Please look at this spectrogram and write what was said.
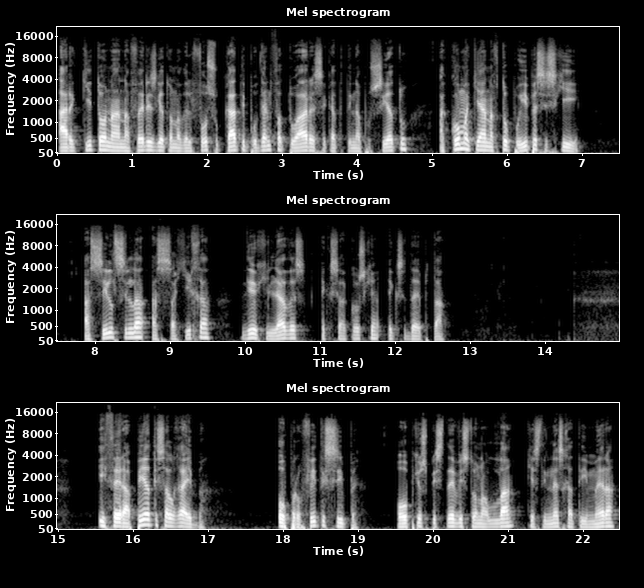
«Αρκεί το να αναφέρεις για τον αδελφό σου κάτι που δεν θα του άρεσε κατά την απουσία του, ακόμα και αν αυτό που είπες ισχύει». Ασίλσιλα Ασσαχίχα 2667 Η θεραπεία της Αλγάιμπα Ο προφήτης είπε Όποιος πιστεύει στον Αλλά και στην έσχατη ημέρα,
